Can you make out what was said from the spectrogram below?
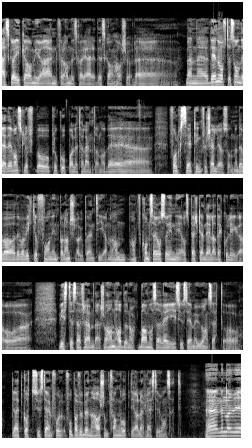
Eh, Jeg skal ikke ha mye av æren for hans karriere, det skal han ha sjøl. Men eh, det er nå ofte sånn det er. Det er vanskelig å plukke opp alle talentene. og er, Folk ser ting forskjellig og sånn. Men det var, det var viktig å få han inn på landslaget på den tida. Men han, han kom seg også inn i og spilte en del av Dekkoliga og eh, viste seg frem der. Så han hadde nok bana seg vei i systemet uansett. og Det er et godt system for, Fotballforbundet har som fanger opp de aller fleste uansett. Eh, Men når vi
